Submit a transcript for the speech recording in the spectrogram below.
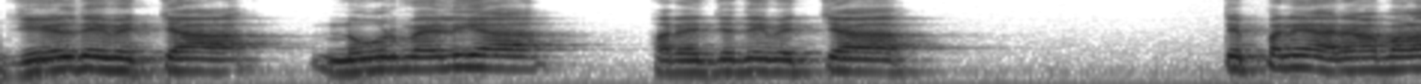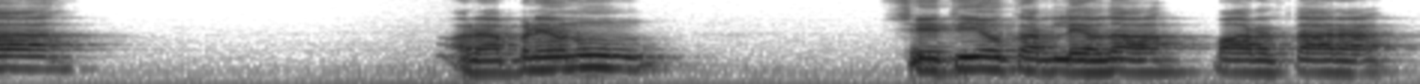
ਜੇਲ੍ਹ ਦੇ ਵਿੱਚ ਆ, ਨੂਰ ਮਹਿਲੀਆ ਫਰਿੱਜ ਦੇ ਵਿੱਚ ਆ, ਤੇ ਭਨਿਆਰਾ ਵਾਲਾ ਰੱਬ ਨੇ ਉਹਨੂੰ ਛੇਤੀ ਉਹ ਕਰ ਲਿਆ ਉਹਦਾ ਪਾਰ ਤਾਰਾ,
